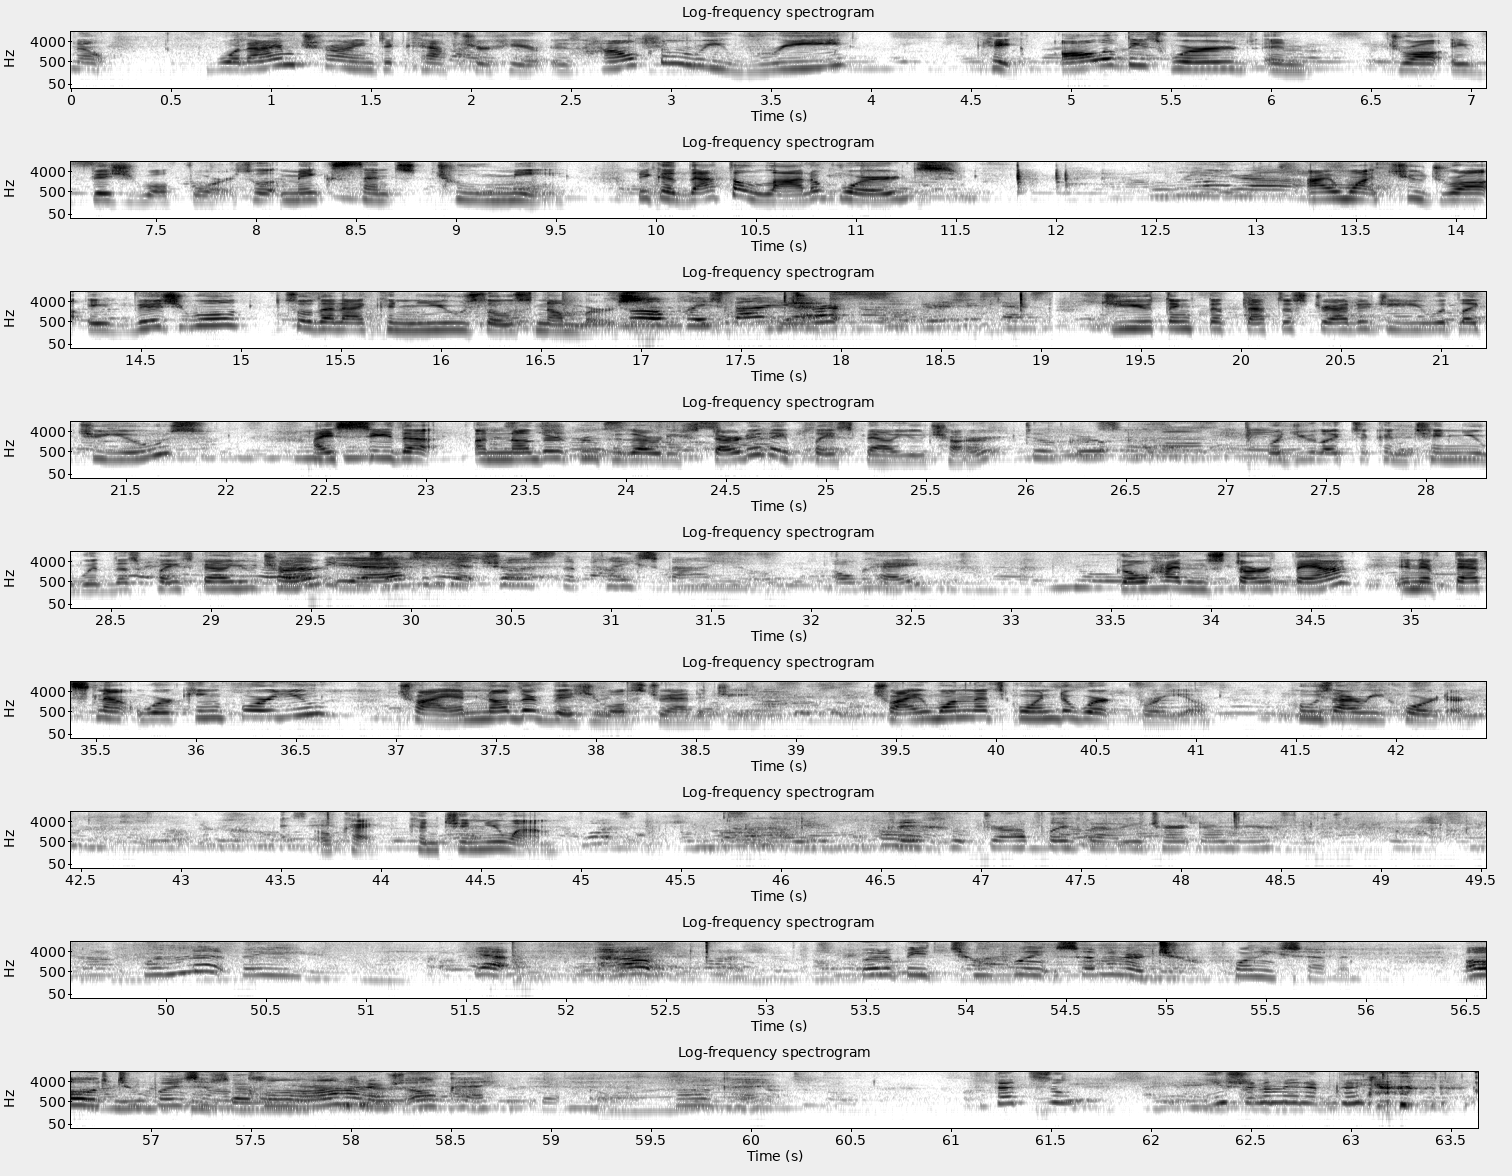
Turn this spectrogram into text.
Now, what I'm trying to capture here is how can we re take all of these words and draw a visual for it so it makes sense to me? Because that's a lot of words. Will we draw I want to draw a visual so that I can use those numbers. a place value chart? Do you think that that's a strategy you would like to use? I see that another group has already started a place value chart. To a group. Would you like to continue with this place value chart? Because I think it shows the place value. Okay. Go ahead and start that. And if that's not working for you, try another visual strategy. Try one that's going to work for you. Who's our recorder? Okay, continue on. Okay, so draw a place value chart down there. Wouldn't it be, yeah, how, would it be 2.7 or 227? Oh, 2.7 kilometers, okay. Okay. That's so, you should have made it bigger.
